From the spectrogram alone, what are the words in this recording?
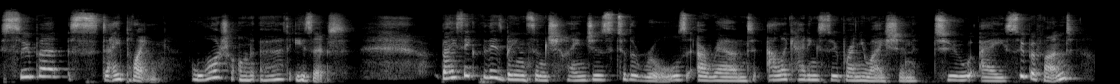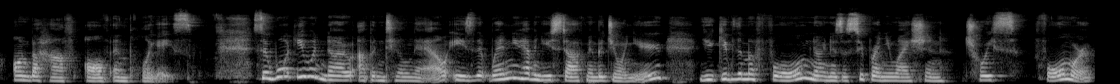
super stapling. What on earth is it? Basically, there's been some changes to the rules around allocating superannuation to a super fund on behalf of employees. So, what you would know up until now is that when you have a new staff member join you, you give them a form known as a superannuation choice form or a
